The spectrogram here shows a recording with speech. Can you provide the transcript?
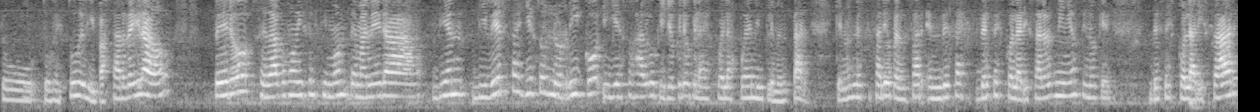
tus estudios y pasar de grado, pero se da, como dice el Simón, de manera bien diversa y eso es lo rico y eso es algo que yo creo que las escuelas pueden implementar, que no es necesario pensar en desescolarizar a los niños, sino que desescolarizar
